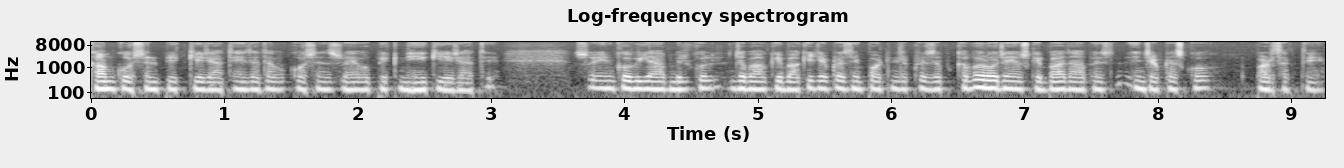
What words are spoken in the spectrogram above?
कम क्वेश्चन पिक किए जाते हैं ज़्यादा क्वेश्चन जो है वो पिक नहीं किए जाते। सो so, इनको भी आप बिल्कुल जब आपके बाकी चैप्टर्स इंपॉर्टेंट चैप्टर्स जब कवर हो जाएँ उसके बाद आप इन चैप्टर्स को पढ़ सकते हैं।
